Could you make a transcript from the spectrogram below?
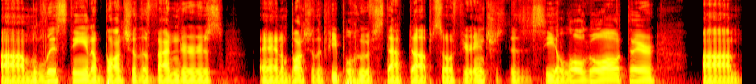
um, listing a bunch of the vendors and a bunch of the people who have stepped up. So if you're interested to see a logo out there, um,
